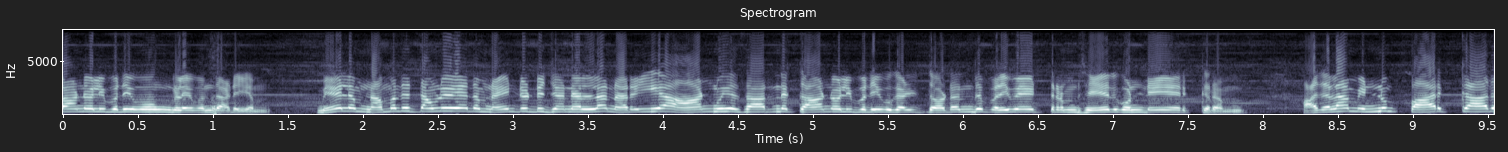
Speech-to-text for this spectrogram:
காணொலி பதிவும் உங்களை வந்து அடையும். மேலும் நமது தமிழ் வேதம் நைன் டு சேனலில் நிறைய ஆன்மீக சார்ந்த காணொலி பதிவுகள் தொடர்ந்து பதிவேற்றம் செய்து கொண்டே இருக்கிறோம். அதெல்லாம் இன்னும் பார்க்காத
